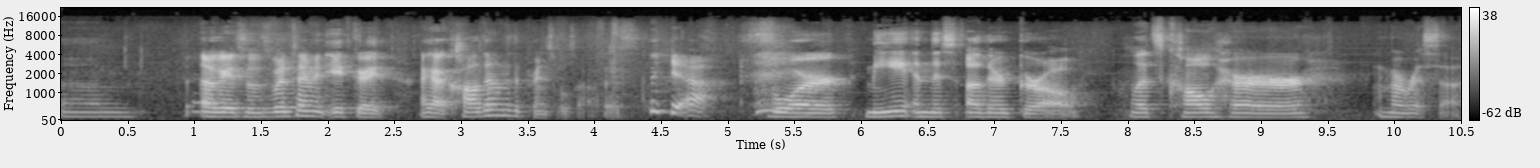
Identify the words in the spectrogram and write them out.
Um. Okay, so this one time in eighth grade, I got called down to the principal's office yeah. for me and this other girl. Let's call her Marissa.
